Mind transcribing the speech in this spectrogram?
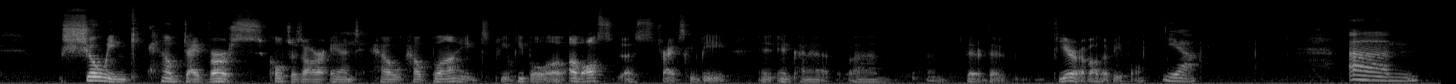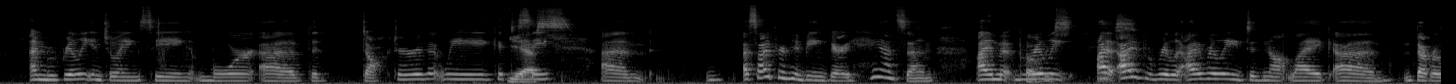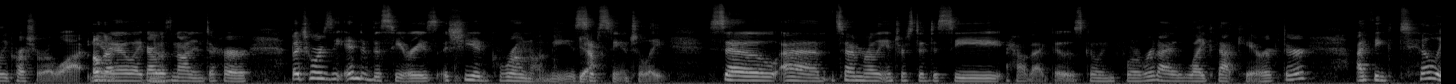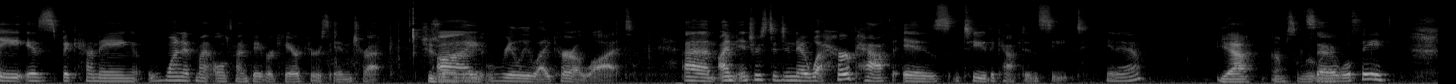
showing how diverse cultures are and how how blind people of, of all uh, stripes can be in, in kind of um, um, their their fear of other people. Yeah. Um, I'm really enjoying seeing more of the doctor that we get to see. Um, aside from him being very handsome, I'm really. I. I've really, I really did not like um, Beverly Crusher a lot. You Okay. know, like I was not into her. But towards the end of the series, she had grown on me Yeah. substantially. So, um, so I'm really interested to see how that goes going forward. I like that character. I think Tilly is becoming one of my all-time favorite characters in Trek. She's really I great. really like her a lot. Um, I'm interested to know what her path is to the captain's seat. You know, Yeah, absolutely. so we'll see.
